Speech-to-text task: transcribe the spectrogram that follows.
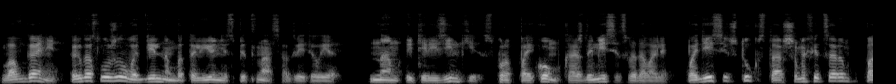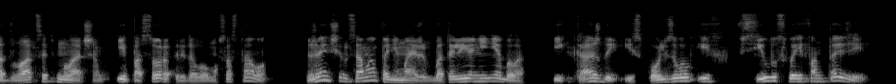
«В Афгане, когда служил в отдельном батальоне спецназ», — ответил я. «Нам эти резинки с продпайком каждый месяц выдавали. По 10 штук старшим офицерам, по 20 младшим и по 40 рядовому составу. Женщин, сама понимаешь, в батальоне не было, и каждый использовал их в силу своей фантазии.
